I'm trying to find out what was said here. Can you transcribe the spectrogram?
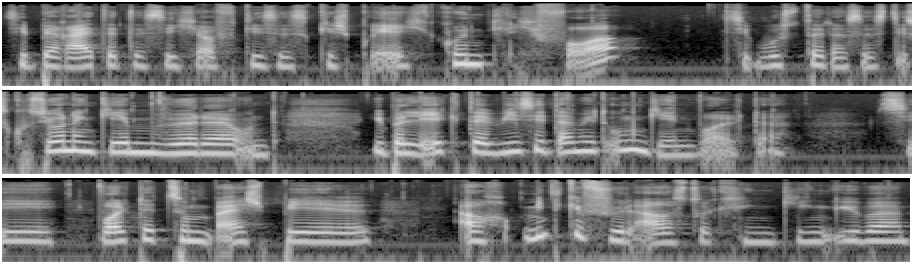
Sie bereitete sich auf dieses Gespräch gründlich vor. Sie wusste, dass es Diskussionen geben würde und überlegte, wie sie damit umgehen wollte. Sie wollte zum Beispiel auch Mitgefühl ausdrücken gegenüber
